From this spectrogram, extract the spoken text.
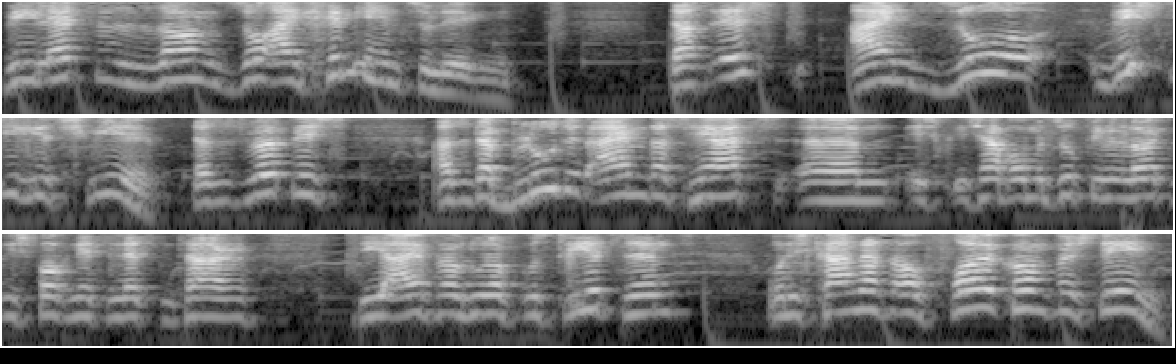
wie letzte Saison so ein Krimi hinzulegen. Das ist ein so wichtiges Spiel. Das ist wirklich, also da blutet einem das Herz. Ähm, ich ich habe auch mit so vielen Leuten gesprochen jetzt in den letzten Tagen die einfach nur noch frustriert sind. Und ich kann das auch vollkommen verstehen.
